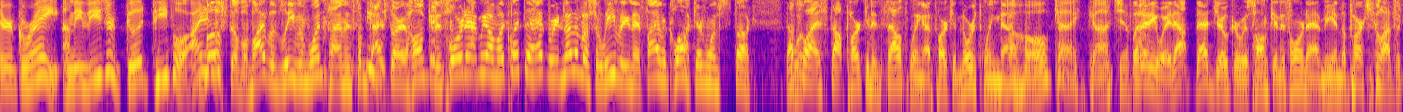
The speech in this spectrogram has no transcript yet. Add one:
They're great. I mean, these are good people. I Most of them. I was leaving one time and some guy started honking his horn at me. I'm like, what the heck? None of us are leaving at 5 o'clock. Everyone's stuck. That's well, why I stopped parking in South Wing. I park in North Wing now. Okay, gotcha. But well, anyway, that that Joker was honking his horn at me in the parking lot. But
